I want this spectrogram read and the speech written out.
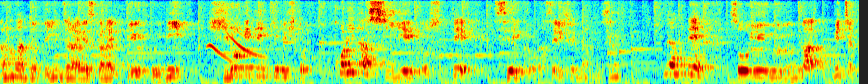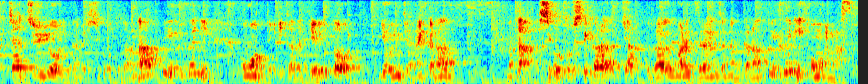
あなたにとっていいんじゃないですかねっていう風に広げていける人これが CA として成果を出せる人になるんですね。なのでそういう部分がめちゃくちゃ重要になる仕事だなっていう風に思っていただけると良いんじゃないかな。また仕事をしてからギャップが生まれづらいんじゃないかなっていう風に思います。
